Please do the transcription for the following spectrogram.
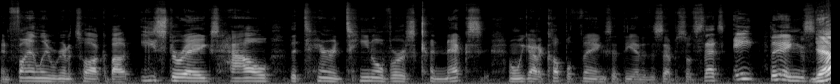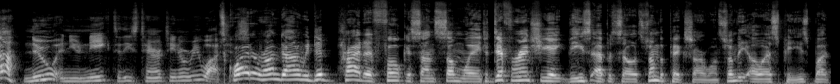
And finally, we're going to talk about Easter eggs, how the Tarantino verse connects. And we got a couple things at the end of this episode. So that's eight things Yeah. new and unique to these Tarantino rewatches. Quite a rundown. We did try to focus on some way to differentiate these episodes from the Pixar ones, from the OSPs, but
